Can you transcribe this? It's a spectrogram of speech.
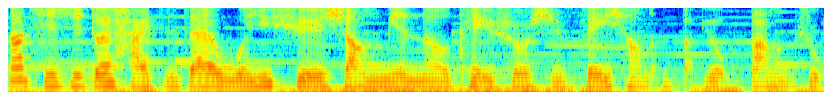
那其实对孩子在文学上面呢，可以说是非常的有帮助。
